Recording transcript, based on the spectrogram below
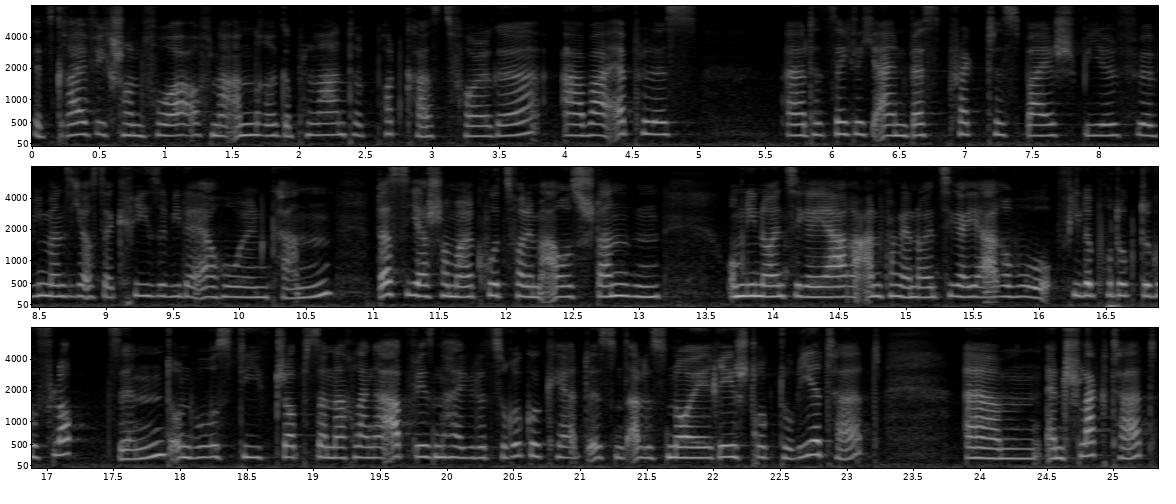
Jetzt greife ich schon vor auf eine andere geplante Podcast-Folge, aber Apple ist äh, tatsächlich ein Best-Practice-Beispiel für, wie man sich aus der Krise wieder erholen kann. Dass sie ja schon mal kurz vor dem Aus standen, um die 90er Jahre, Anfang der 90er Jahre, wo viele Produkte gefloppt sind und wo Steve Jobs dann nach langer Abwesenheit wieder zurückgekehrt ist und alles neu restrukturiert hat, ähm, entschlackt hat,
